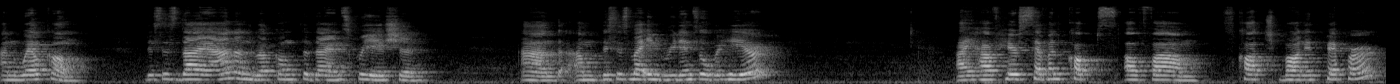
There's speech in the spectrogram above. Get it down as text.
and welcome. This is Dianne and welcome to Dianne's Creation. And um, this is my ingredients over here. I have here seven cups of um, scotch bonnet pepper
